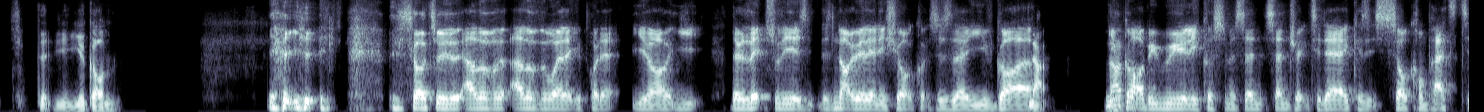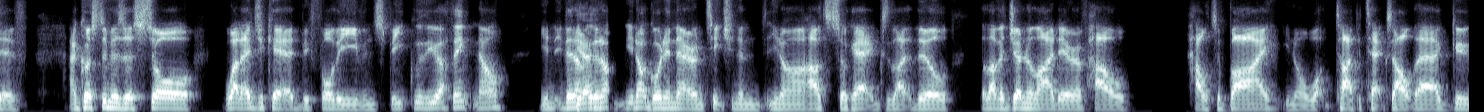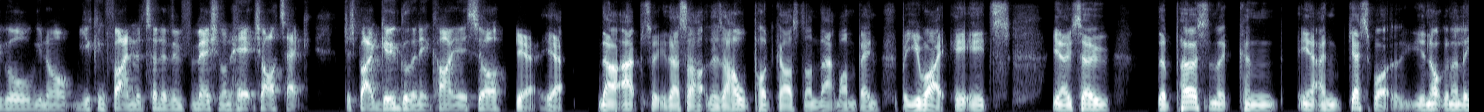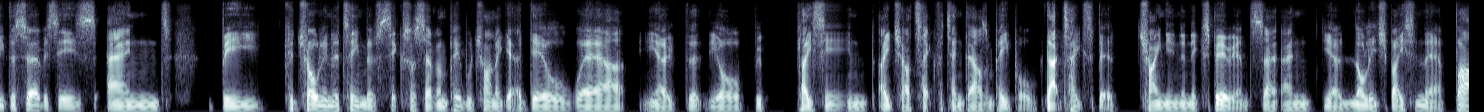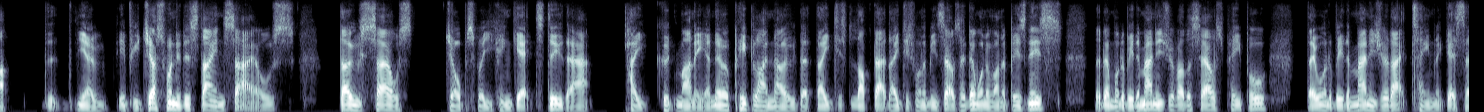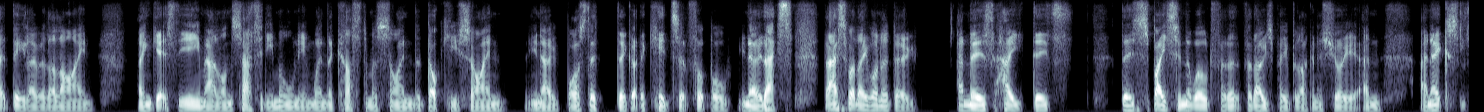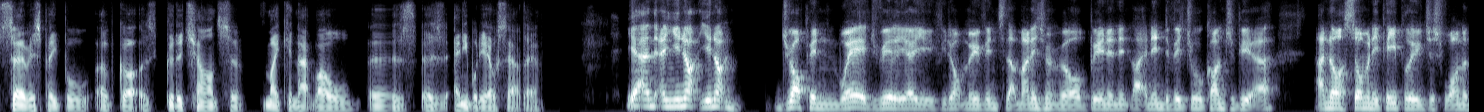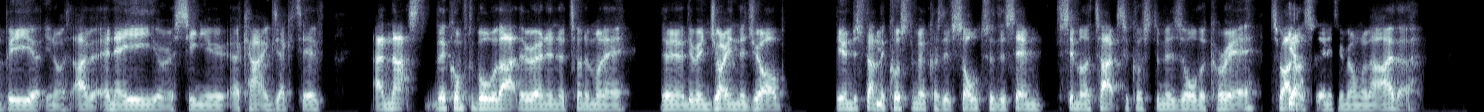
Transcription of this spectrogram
you're gone Yeah, it's so true. I love. I love the way that you put it. You know, you, there literally is. There's not really any shortcuts, is there? You've got to, no. No. you've got to be really customer centric today because it's so competitive, and customers are so well educated before they even speak with you. I think now you, they're not, yeah. they're not. You're not going in there and teaching them, you know, how to suck eggs. Like they'll they'll have a general idea of how how to buy, you know, what type of tech's out there. Google, you know, you can find a ton of information on HR tech just by Googling it, can't you? So yeah, yeah. No, absolutely. That's a there's a whole podcast on that one, Ben. But you're right. It, it's you know, so the person that can, you know, and guess what? You're not going to leave the services and be controlling a team of six or seven people trying to get a deal where you know that you're replacing HR tech for ten thousand people. That takes a bit of training and experience and, and you know knowledge base in there. But the, you know if you just wanted to stay in sales those sales jobs where you can get to do that pay good money. And there are people i know that they just love that. They just want to be in sales. They don't want to run a business. They don't want to be the manager of other salespeople. They want to be the manager of that team that gets that deal over the line and gets the email on saturday morning when the customer signed the DocuSign you know whilst they, they've got the kids at football you know that's that's what they want to do and there's hey there's there's space in the world for the, for those people, I can assure you. And and ex-service people have got as good a chance of making that role as as anybody else out there. Yeah, and, and you're not you're not dropping wage really, are you? If you don't move into that management role, being an like an individual contributor. I know so many people who just want to be, you know, either an AE or a senior account executive, and that's they're comfortable with that. They're earning a ton of money. They're they're enjoying the job, they understand the customer because they've sold to the same similar types of customers all the career. So I yeah. don't see anything wrong with that either.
